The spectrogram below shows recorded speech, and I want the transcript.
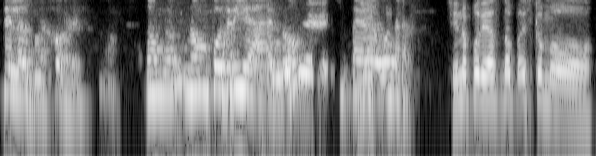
de las mejores, ¿no? No, no, no podría, ¿no? Quitar a una. Si no podías, no, es como,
